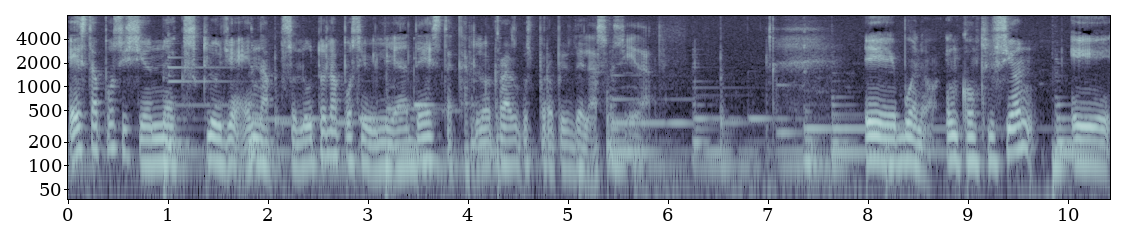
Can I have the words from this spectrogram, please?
Esta posición no excluye en absoluto la posibilidad de destacar los rasgos propios de la sociedad. Eh, bueno, en conclusión, eh,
